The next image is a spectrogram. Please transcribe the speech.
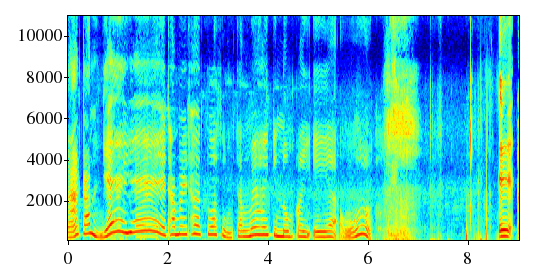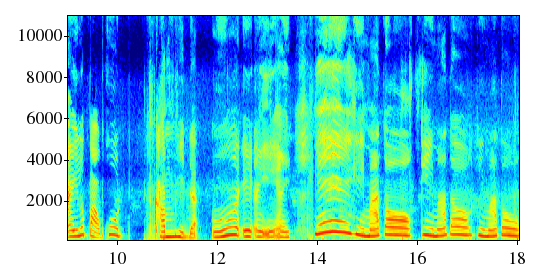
มะกัน เย้เย้ทำไมเธอตัวสูงจังแม่ให้กินนมไอเออะอ๋อ AI หรือเปล่าพูดคำผิดอะโอ้ AI AI เอไอเย้หิมะตกหิมะตกหิมะตก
